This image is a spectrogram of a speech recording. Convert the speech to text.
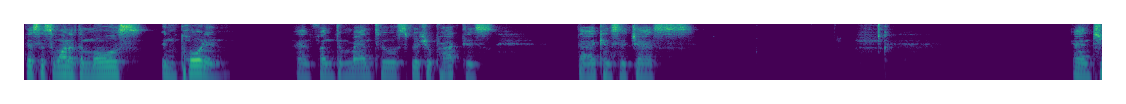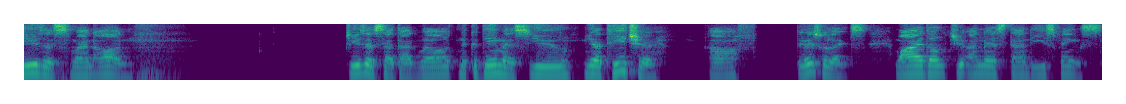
This is one of the most important and fundamental spiritual practice that I can suggest. And Jesus went on. Jesus said that, well, Nicodemus, you, you're a teacher of the Israelites. Why don't you understand these things?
